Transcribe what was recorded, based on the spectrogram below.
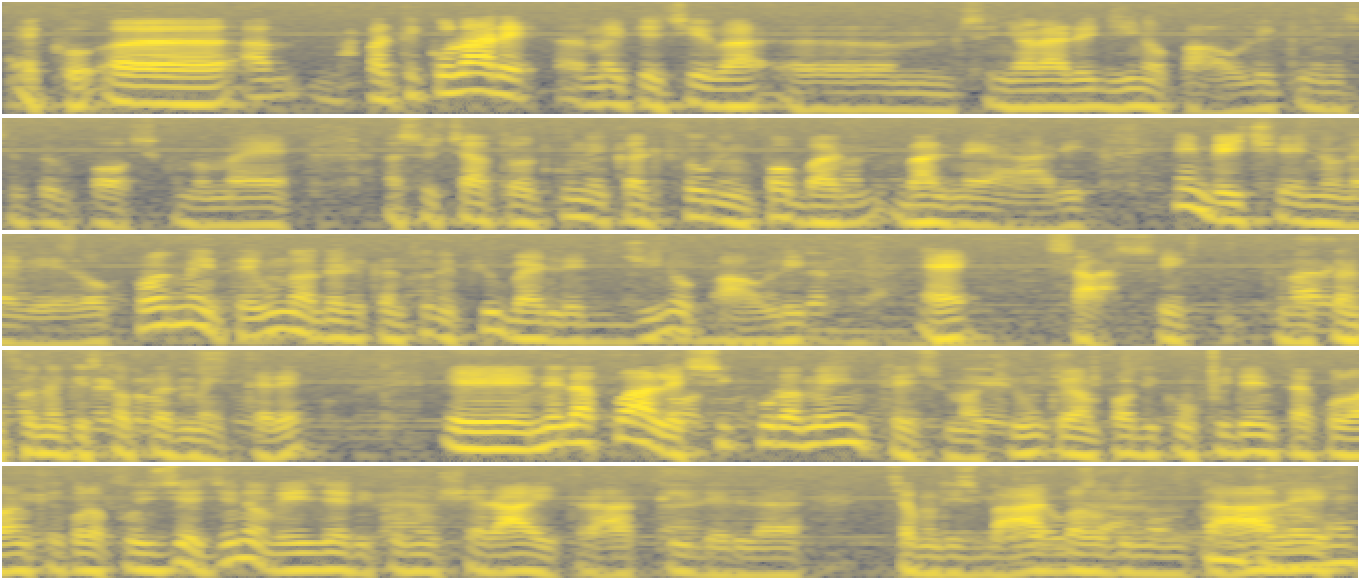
Ecco, eh, in particolare a me piaceva eh, segnalare Gino Paoli, che viene sempre un po', secondo me, associato ad alcune canzoni un po' bar- balneari, e invece non è vero. Probabilmente una delle canzoni più belle di Gino Paoli è Sassi, una canzone che sto per mettere, e nella quale sicuramente insomma, chiunque ha un po' di confidenza con, anche con la poesia genovese riconoscerà i tratti del, diciamo, di Sbarbaro, di Montale,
